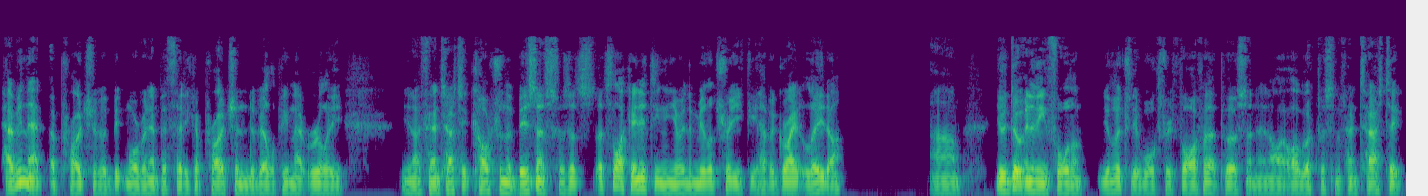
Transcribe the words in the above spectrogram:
having that approach of a bit more of an empathetic approach and developing that really, you know, fantastic culture in the business. Because it's it's like anything. You're in the military. If you have a great leader, um, you'll do anything for them. You literally walk through fire for that person. And I, I work with some fantastic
